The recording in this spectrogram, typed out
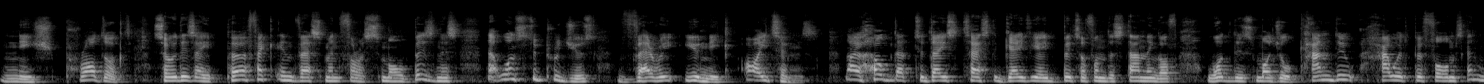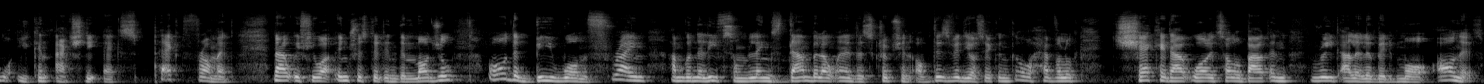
niche product. So it is a perfect investment for a small business that wants to produce very unique items. I hope that today's test gave you a bit of understanding of what this module can do, how it performs and what you can actually expect from it. Now if you are interested in the module or the B1 frame I'm going to leave some links down below in the description of this video so you can go have a look, check it out what it's all about and read a little bit more on it.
